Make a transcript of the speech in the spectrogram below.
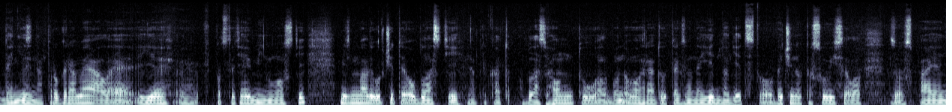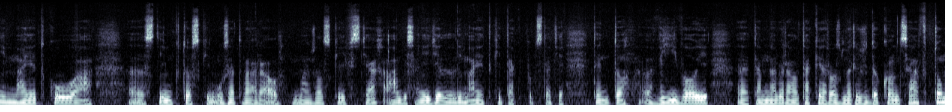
dnes na programe, ale je e, v podstate aj v minulosti. My sme mali určité oblasti, napríklad oblasť Hontu alebo Novohradu, tzv. jednodetstvo. Väčšinou to súviselo so spájaním majetku a s tým, kto s kým uzatváral manželský vzťah a aby sa nedelili majetky, tak v podstate tento vývoj e, tam nabral také rozmery, že dokonca v tom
